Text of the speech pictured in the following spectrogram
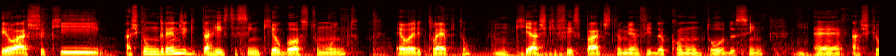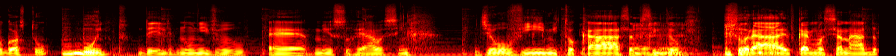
eu acho que acho que um grande guitarrista assim que eu gosto muito é o Eric Clapton, Uhum. que acho que fez parte da minha vida como um todo assim. Uhum. É, acho que eu gosto muito dele num nível é, meio surreal assim, de eu ouvir, me tocar, sabe assim, de eu chorar e ficar emocionado.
